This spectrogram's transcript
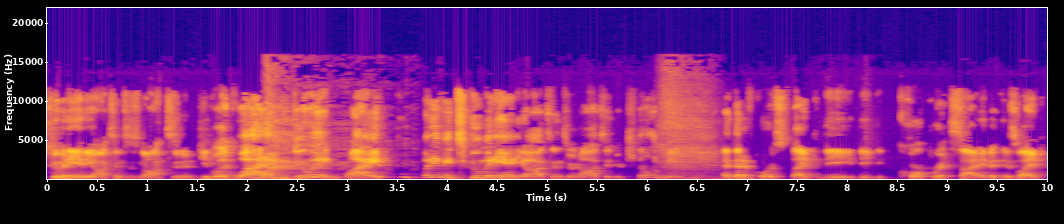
too many antioxidants is an oxidant. People are like, what are you doing? Why? What do you mean too many antioxidants are an oxidant? You're killing me. And then of course, like the, the corporate side of it is like,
